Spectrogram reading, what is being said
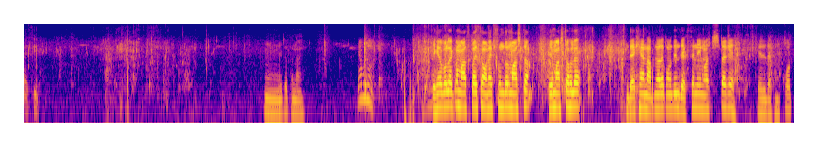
আইছি হুম এটাতে নাই। এখানে বলে একটা মাছ পাইছে অনেক সুন্দর মাছটা। এই মাছটা হলে দেখেন আপনারা কোনোদিন দেখছেন এই মাছটাকে? এই যে দেখেন কত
